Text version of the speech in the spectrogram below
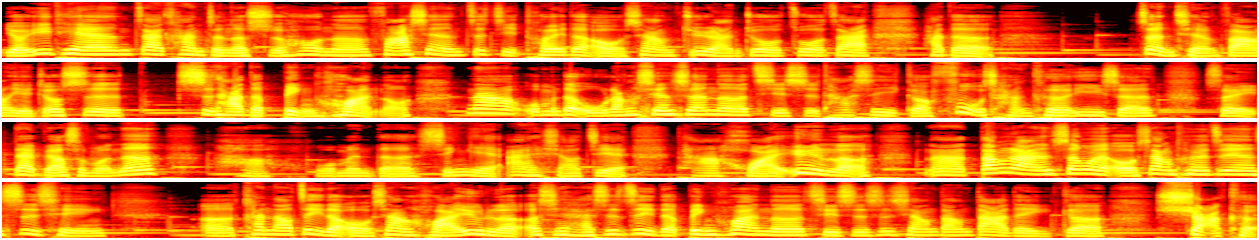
有一天在看诊的时候呢，发现自己推的偶像居然就坐在他的正前方，也就是是他的病患哦。那我们的五郎先生呢，其实他是一个妇产科医生，所以代表什么呢？好，我们的星野爱小姐她怀孕了。那当然，身为偶像推这件事情。呃，看到自己的偶像怀孕了，而且还是自己的病患呢，其实是相当大的一个 shock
